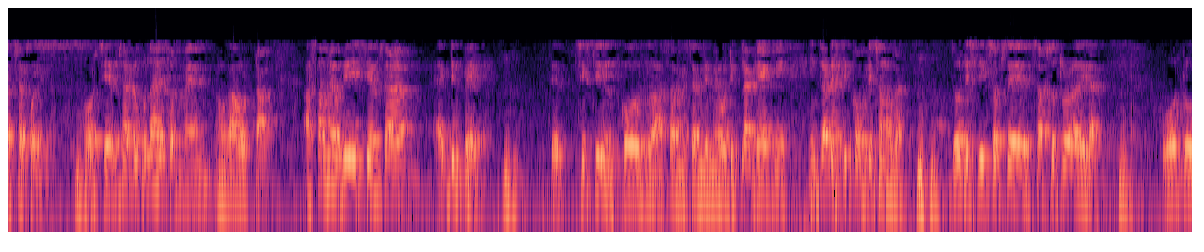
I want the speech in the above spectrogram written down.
असर पड़ेगा। और सीएम साहब तो बोला है सब में होगा और असम में भी सीएम साहब एक दिन पहले सिक्सटीन को जो असम असेंबली में वो डिक्लेयर किया कि इंटर डिस्ट्रिक्ट कॉम्पिटिशन होगा जो डिस्ट्रिक्ट सबसे साफ़ सुथरा रहेगा वो तो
